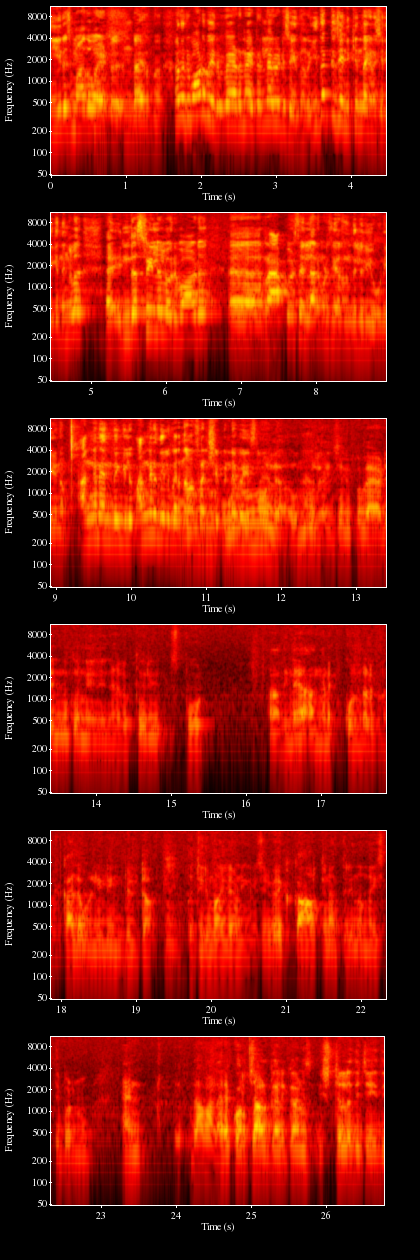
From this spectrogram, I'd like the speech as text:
നീരജ് മാധവായിട്ട് ഉണ്ടായിരുന്നു. അങ്ങനെ ഒരുപാട് പേര് വേടനായിട്ട് എല്ലാവരുമായിട്ട് ചെയ്യുന്നുണ്ട് ഇതൊക്കെ ജനിക്കുന്ന എങ്ങനെ ശരിക്കും നിങ്ങൾ ഇൻഡസ്ട്രിയിലുള്ള ഒരുപാട് റാപ്പേഴ്സ് എല്ലാവരും കൂടി ചേർന്ന് എന്തെങ്കിലും ഒരു യൂണിയനോ അങ്ങനെ എന്തെങ്കിലും അങ്ങനെ എന്തെങ്കിലും വരുന്ന ഫ്രണ്ട്ഷിപ്പിന്റെ ബേസ് ഒന്നുമില്ല ഒന്നുമില്ല. എന്നൊക്കെ പറഞ്ഞു കഴിഞ്ഞാൽ ഒക്കെ ഒരു സ്പോർട്ട് അതിനെ അങ്ങനെ കൊണ്ടടക്കണത്. കല ഉള്ളിൽ ഇൻബിൽട്ടാണ് ഇപ്പൊ തിരുമാലയാണെങ്കിലും ശരി ഇവരൊക്കെ കാർട്ടിനെ ഒത്തിരി നന്നായി ഇഷ്ടപ്പെടുന്നു. ആൻഡ് വളരെ കുറച്ച് ആൾക്കാർക്കാണ് ഇഷ്ടമുള്ളത് ചെയ്ത്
